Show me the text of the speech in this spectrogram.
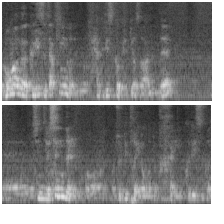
로마가 그리스 짝퉁이거든요. 다 그리스 거 베껴서 하는데 에, 뭐 심지어 신들, 뭐, 뭐 주피터 이런 것도 다이 그리스 거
